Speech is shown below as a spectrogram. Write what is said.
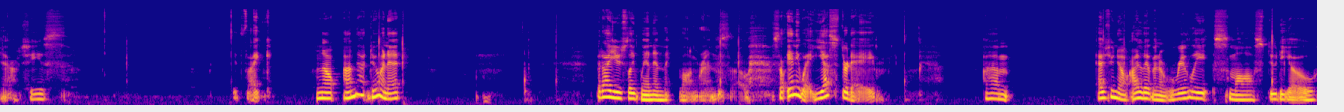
yeah, she's, it's like, no, I'm not doing it. But I usually win in the long run. So, so anyway, yesterday, um, as you know, I live in a really small studio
